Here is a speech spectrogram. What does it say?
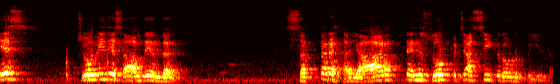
ਇਸ 24 ਦੇ ਸਾਲ ਦੇ ਅੰਦਰ 70385 ਕਰੋੜ ਰੁਪਏ ਸਨ।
